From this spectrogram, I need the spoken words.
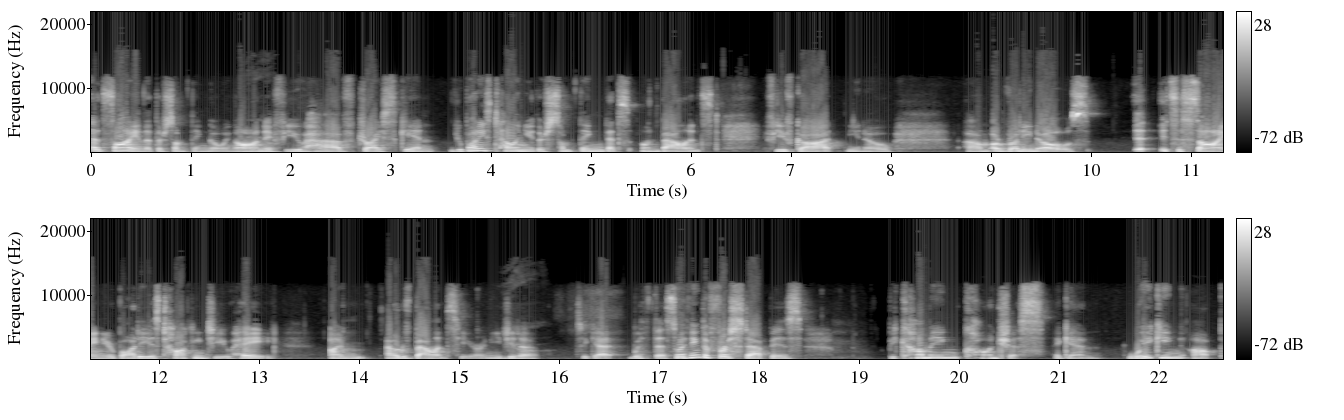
a sign that there's something going on. Yeah. If you have dry skin, your body's telling you there's something that's unbalanced. If you've got, you know, um, a runny nose, it, it's a sign your body is talking to you. Hey, I'm out of balance here. I need you yeah. to to get with this. So I think the first step is becoming conscious again, waking up,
